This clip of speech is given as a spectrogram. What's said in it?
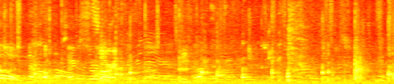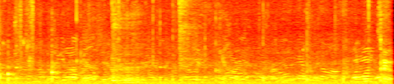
Oh, no. Second serve. Sorry. One, one, two.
